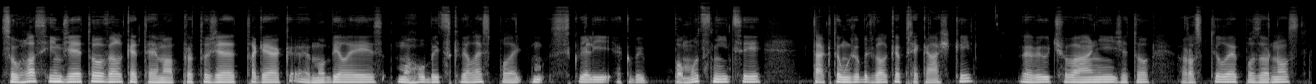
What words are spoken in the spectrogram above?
Souhlasím, že je to velké téma, protože tak jak eh, mobily mohou být skvělé skvělí jakoby pomocníci, tak to můžou být velké překážky ve vyučování, že to rozptiluje pozornost.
